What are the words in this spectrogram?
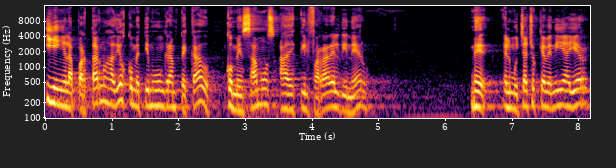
Y en el apartarnos a Dios cometimos un gran pecado. Comenzamos a despilfarrar el dinero. el muchacho que venía ayer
